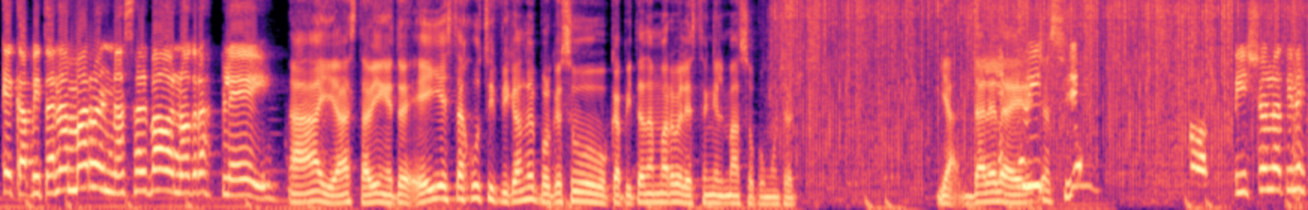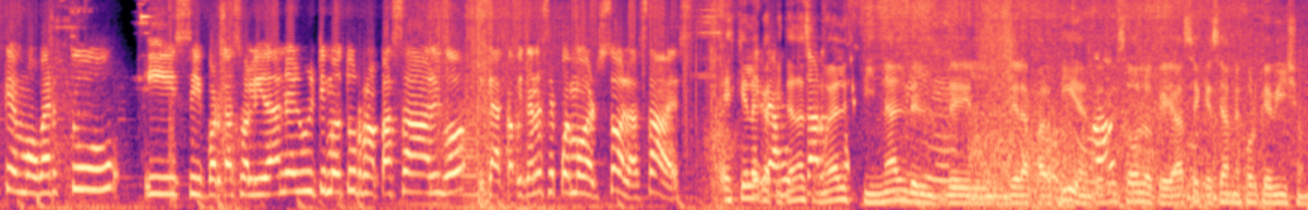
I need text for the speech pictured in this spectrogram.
que Capitana Marvel me ha salvado en otras play. Ah, ya, está bien. Entonces, ella está justificando el por qué su Capitana Marvel está en el mazo, pues muchachos. Ya, dale a la derecha, sí. Vision la tienes que mover tú y si por casualidad en el último turno pasa algo, la capitana se puede mover sola, ¿sabes? Es que la capitana se mueve al final de la partida, entonces eso es lo que hace que sea mejor que Vision.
